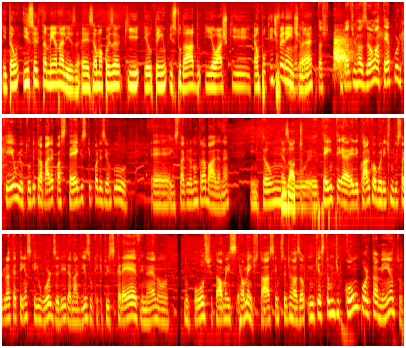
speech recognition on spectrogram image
Então, isso ele também analisa. Essa é uma coisa que eu tenho estudado e eu acho que é um pouquinho diferente, é né? Tá completo de razão, até porque o YouTube trabalha com as tags que, por exemplo, é, Instagram não trabalha, né? Então, Exato. O, tem, tem, é, ele, claro que o algoritmo do Instagram até tem as keywords ali, ele analisa o que que tu escreve, né, no, no post e tal, mas realmente, tá 100% de razão. Em questão de comportamento,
